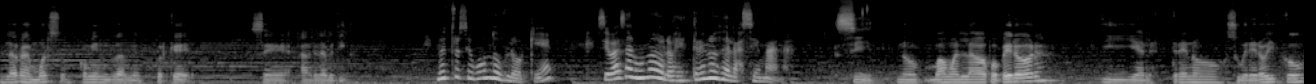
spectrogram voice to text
en la hora de almuerzo, comiendo también, porque se abre el apetito. Nuestro segundo bloque se basa en uno de los estrenos de la semana. Sí, nos vamos al lado popero ahora y al estreno superheroico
